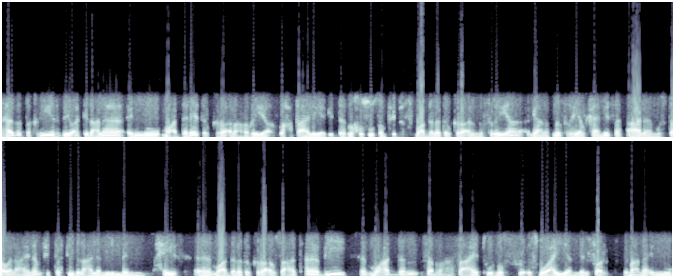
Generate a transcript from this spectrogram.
هذا التقرير بيؤكد على إنه معدلات القراءة العربية أصبحت عالية جدا وخصوصا في مصر، معدلات القراءة المصرية جعلت مصر هي الخامسة على مستوى العالم في الترتيب العالمي من حيث معدلات القراءة وساعاتها بمعدل سبع ساعات ونص اسبوعيا للفرد. بمعنى إنه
